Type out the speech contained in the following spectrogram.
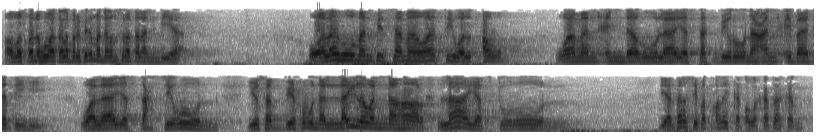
Allah subhanahu wa ta'ala berfirman dalam surat Al-Anbiya. Walahu man fis samawati wal ard. Wa man indahu la yastakbiruna an ibadatihi. Wa la yastahsirun. Yusabbihuna al-layla wan nahar. La yafturun. Di antara sifat malaikat Allah katakan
